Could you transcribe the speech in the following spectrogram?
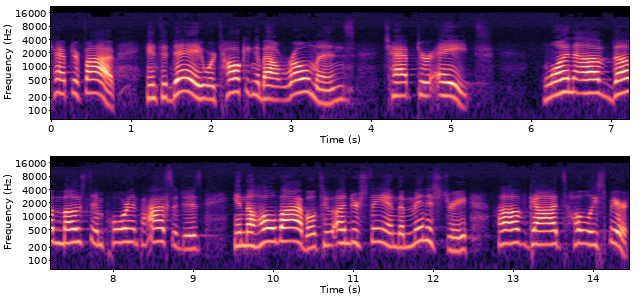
chapter 5. And today we're talking about Romans chapter 8. One of the most important passages in the whole Bible to understand the ministry of God's Holy Spirit.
